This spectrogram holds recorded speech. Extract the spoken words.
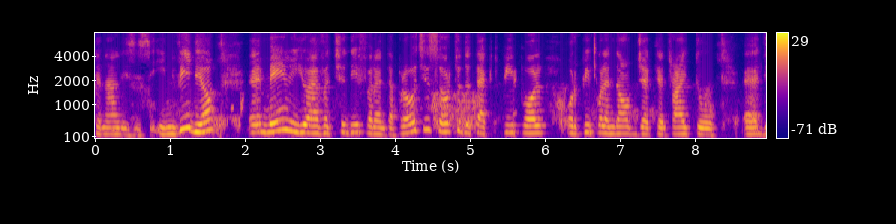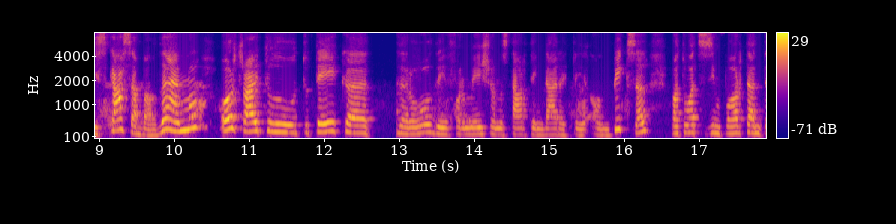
analysis in video, uh, mainly you have two different approaches or to detect people or people and object and try to uh, discuss about them or try to, to take uh, all the information starting directly on Pixel. But what's important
